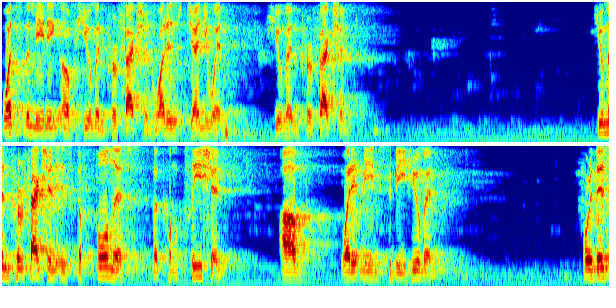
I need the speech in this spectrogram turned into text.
What's the meaning of human perfection? What is genuine human perfection? Human perfection is the fullness, the completion of what it means to be human. For this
